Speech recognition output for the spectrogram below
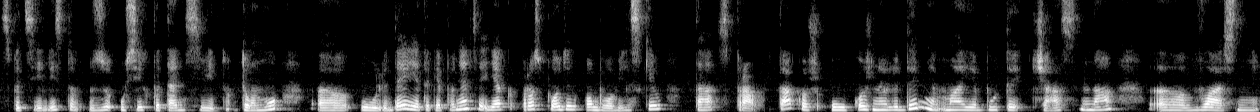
спеціалістом з усіх питань світу. Тому е, у людей є таке поняття як розподіл обов'язків та справ. Також у кожної людини має бути час на е, власні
